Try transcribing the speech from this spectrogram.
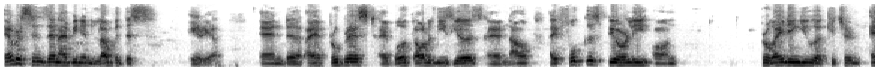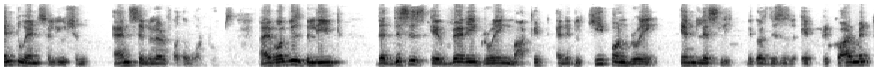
ever since then I've been in love with this area. And uh, I have progressed. I've worked all of these years, and now I focus purely on providing you a kitchen end-to-end solution, and similar for the wardrobes. I've always believed that this is a very growing market, and it will keep on growing endlessly because this is a requirement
